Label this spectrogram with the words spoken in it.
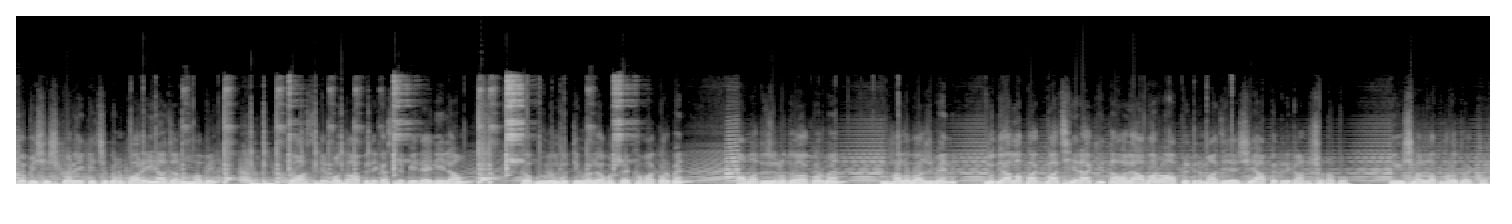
তো বিশেষ করে কিছুক্ষণ পরেই আজান হবে। তো আজকের মতো আপনাদের কাছে বিদায় নিলাম। তো ভুল দুটি হলে অবশ্যই ক্ষমা করবেন, আমাদের জন্য দোয়া করবেন, ভালোবাসবেন। যদি আল্লাহ পাক বাঁচিয়ে রাখি, তাহলে আবারও আপনাদের মাঝে এসে আপনাদের গান শোনাবো। ইনশাল্লাহ ভালো থাকবেন।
